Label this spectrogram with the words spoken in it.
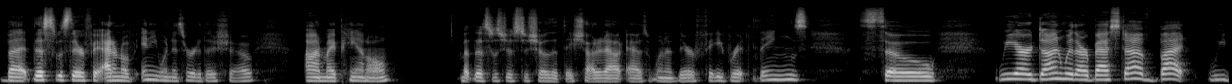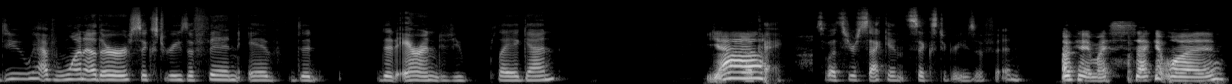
but this was their. Fa- I don't know if anyone has heard of this show on my panel, but this was just a show that they shouted out as one of their favorite things. So we are done with our best of, but we do have one other six degrees of Finn. If did did Erin? Did you play again? Yeah. Okay. So what's your second six degrees of Finn? Okay, my second one,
